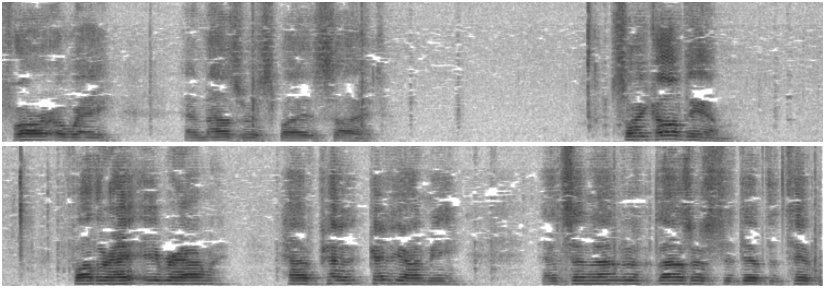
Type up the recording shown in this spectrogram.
far away and Lazarus by his side. So he called to him, Father Abraham, have pity on me and send Lazarus to dip the tip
